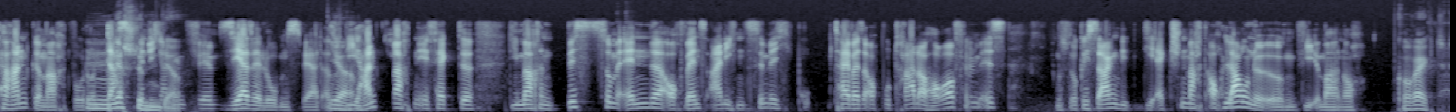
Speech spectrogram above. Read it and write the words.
per Hand gemacht wurde. Und Mm, das, das finde ich an ja. dem Film sehr, sehr lobenswert. Also Ja. die handgemachten Effekte, die machen bis zum Ende, auch wenn es eigentlich ein ziemlich teilweise auch brutaler Horrorfilm ist, ich muss wirklich sagen, die, die Action macht auch Laune irgendwie immer noch. Korrekt.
